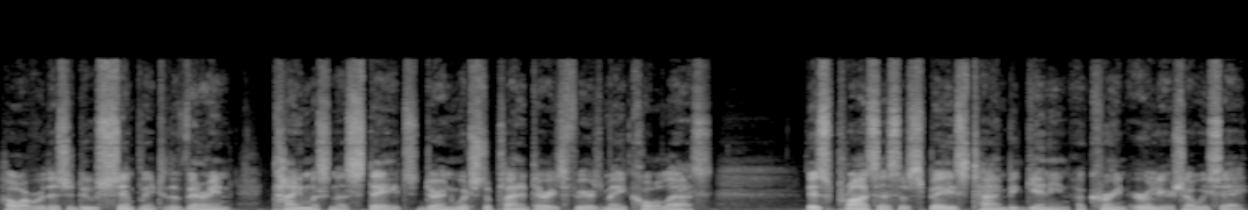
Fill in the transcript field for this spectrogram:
However, this is due simply to the varying timelessness states during which the planetary spheres may coalesce. This process of space-time beginning occurring earlier, shall we say,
